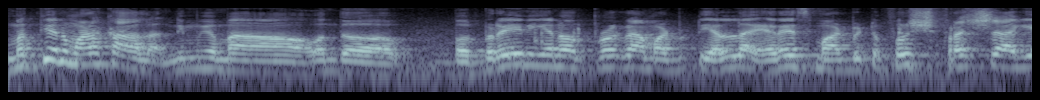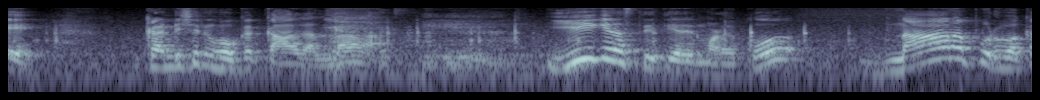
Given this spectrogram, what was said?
ಮತ್ತೇನು ಮಾಡೋಕ್ಕಾಗಲ್ಲ. ನಿಮಗೆ ಮಾ ಒಂದು ಬ್ರೈನಿಗೆ ಏನೋ ಪ್ರೋಗ್ರಾಮ್ ಮಾಡಿಬಿಟ್ಟು ಎಲ್ಲ ಎರೇಸ್ ಮಾಡಿಬಿಟ್ಟು ಫ್ರೆಶ್ ಫ್ರೆಶ್ ಆಗಿ ಕಂಡೀಷನ್ಗೆ ಹೋಗೋಕ್ಕಾಗಲ್ಲ. ಈಗಿನ ಸ್ಥಿತಿಯಲ್ಲಿ ಏನು ಮಾಡಬೇಕು? ಜ್ಞಾನಪೂರ್ವಕ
